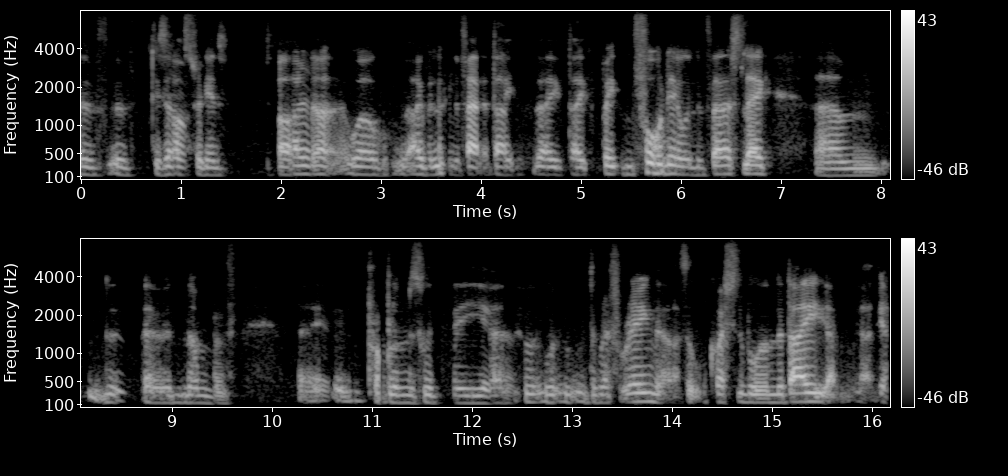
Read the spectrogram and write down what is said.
of, of disaster against Barcelona. Well, overlooking the fact that they they they beat them four 0 in the first leg. Um, there were a number of uh, problems with the uh, with the refereeing that I thought were questionable on the day. Yeah,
